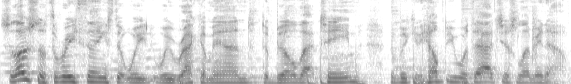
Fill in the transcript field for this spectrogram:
So, those are the three things that we, we recommend to build that team. If we can help you with that, just let me know.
